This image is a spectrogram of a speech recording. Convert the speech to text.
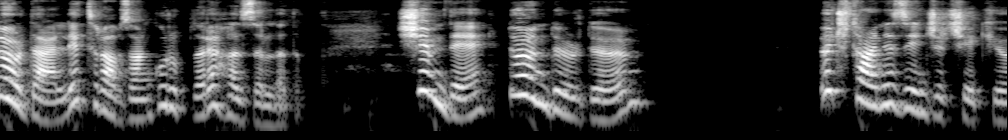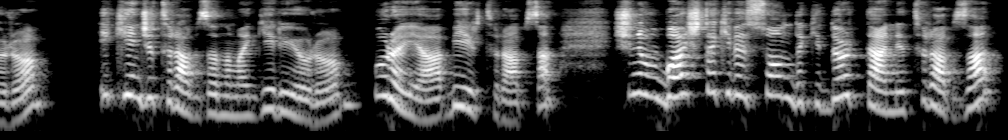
Dörderli trabzan grupları hazırladım. Şimdi döndürdüm. 3 tane zincir çekiyorum. İkinci trabzanıma giriyorum. Buraya bir trabzan. Şimdi bu baştaki ve sondaki 4 tane trabzan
